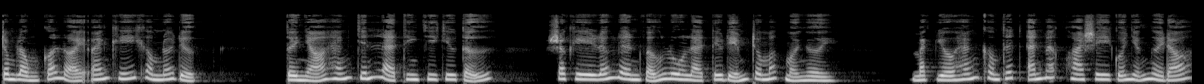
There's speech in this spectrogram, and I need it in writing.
trong lòng có loại oán khí không nói được. Từ nhỏ hắn chính là thiên chi kiêu tử, sau khi lớn lên vẫn luôn là tiêu điểm trong mắt mọi người. Mặc dù hắn không thích ánh mắt hoa si của những người đó,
